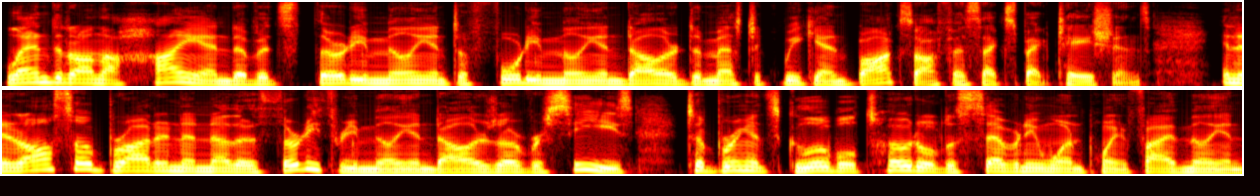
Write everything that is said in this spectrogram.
landed on the high end of its 30 million to $40 million domestic weekend box office expectations, and it also brought in another $33 million overseas to bring its global total to $71.5 million.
